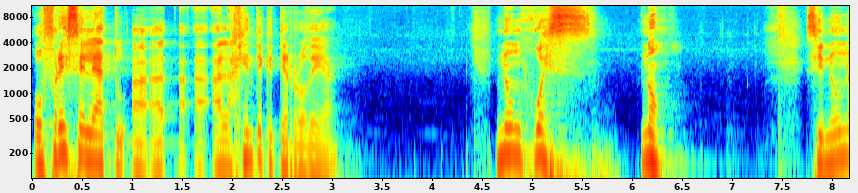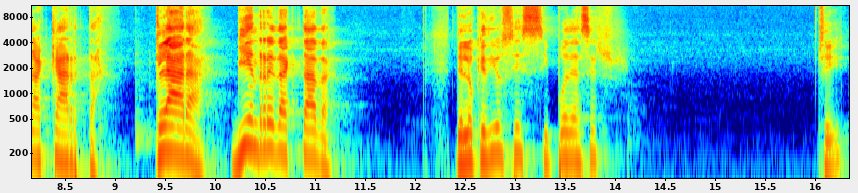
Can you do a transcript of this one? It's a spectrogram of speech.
Ofrécele a, tu, a, la gente que te rodea, no un juez, no, sino una carta clara, bien redactada, de lo que Dios es y puede hacer. ¿Sí?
